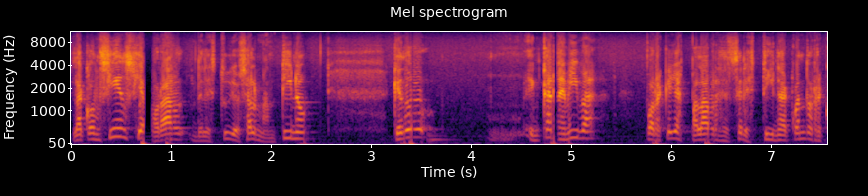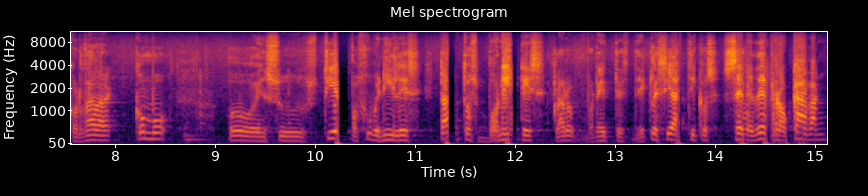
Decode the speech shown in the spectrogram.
La conciencia moral del estudio salmantino quedó en carne viva por aquellas palabras de Celestina cuando recordaba cómo en sus tiempos juveniles tantos bonetes, claro, bonetes de eclesiásticos, se le derrocaban,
